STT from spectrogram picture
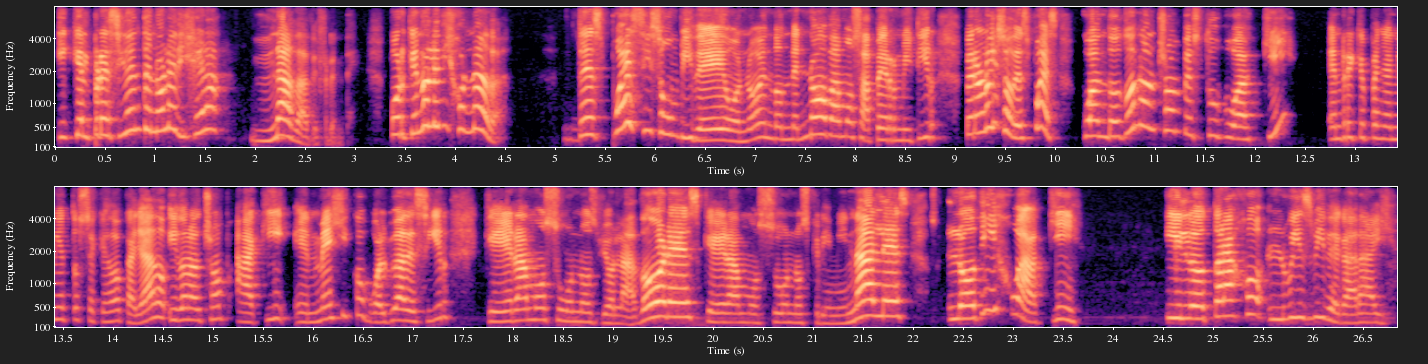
y que el presidente no le dijera nada de frente, porque no le dijo nada. Después hizo un video, ¿no? En donde no vamos a permitir, pero lo hizo después. Cuando Donald Trump estuvo aquí, Enrique Peña Nieto se quedó callado y Donald Trump aquí en México volvió a decir que éramos unos violadores, que éramos unos criminales. Lo dijo aquí, y lo trajo Luis Videgaray,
